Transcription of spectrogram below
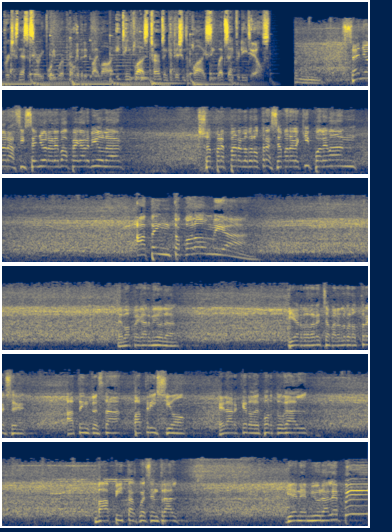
Purchase necessary. Void where prohibited by law. 18 plus terms and conditions apply. See website for details. Señoras y señores, le va a pegar Müller. Se prepara el número 13 para el equipo alemán. Atento Colombia. Le va a pegar Müller. Tierra derecha para el número 13. Atento está Patricio, el arquero de Portugal. Va a pita el juez central. Viene Müller, le pega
